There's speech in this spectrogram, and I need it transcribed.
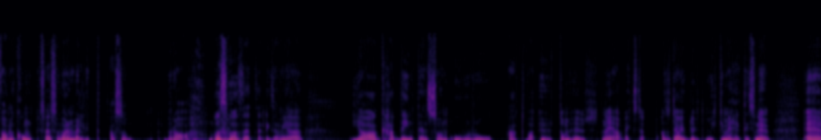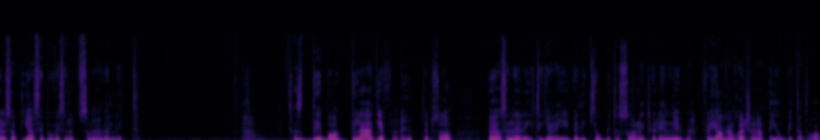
vara med kompisar så var den väldigt alltså, bra på så sätt. Liksom jag, jag hade inte en sån oro att vara utomhus när jag växte upp. Alltså det har ju blivit mycket mer hektiskt nu. Eh, så att jag ser på Västerut som en väldigt Alltså det var glädje för mig, typ så. Eh, Och sen är det, tycker jag det är väldigt jobbigt och sorgligt hur det är nu. För jag Mm. kan själv känna att det är jobbigt att vara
